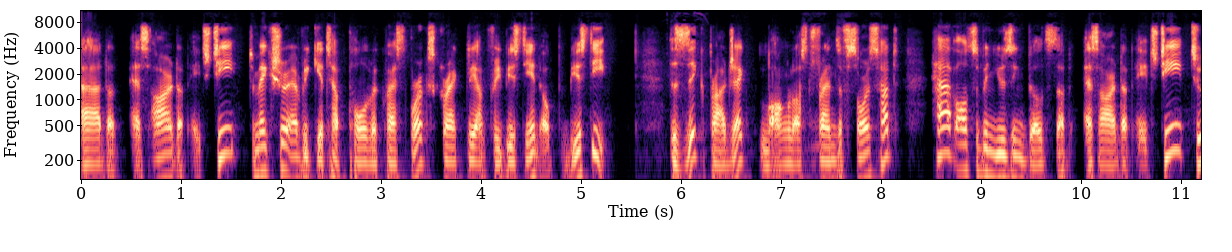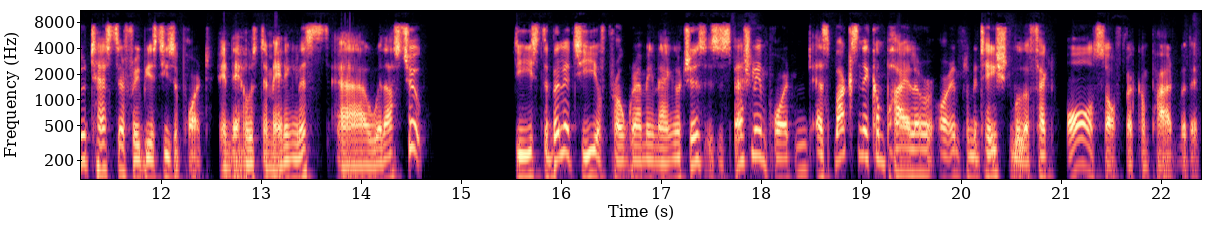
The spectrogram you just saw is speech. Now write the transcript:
uh, to make sure every GitHub pull request works correctly on FreeBSD and OpenBSD. The Zig project, long lost friends of SourceHut, have also been using builds.sr.ht to test their FreeBSD support, and they host a mailing list uh, with us too. The stability of programming languages is especially important as bugs in a compiler or implementation will affect all software compiled with it.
